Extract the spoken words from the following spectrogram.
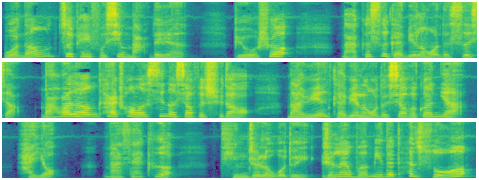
我呢，最佩服姓马的人，比如说，马克思改变了我的思想，马化腾开创了新的消费渠道，马云改变了我的消费观念，还有。马赛克停止了我对人类文明的探索。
